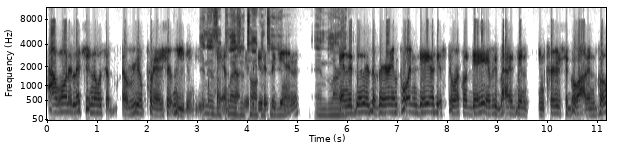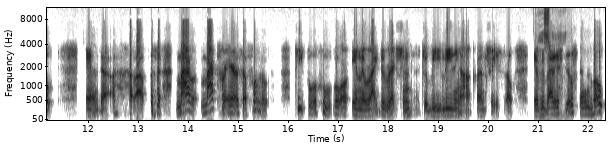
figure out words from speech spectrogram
I want to let you know it's a, a real pleasure meeting you. It's a pleasure uh, talking to, to you and learning. And the day is a very important day, a historical day. Everybody's been encouraged to go out and vote. And uh, my my prayers are for the people who go in the right direction to be leading our country. So everybody's ma'am. still saying vote,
